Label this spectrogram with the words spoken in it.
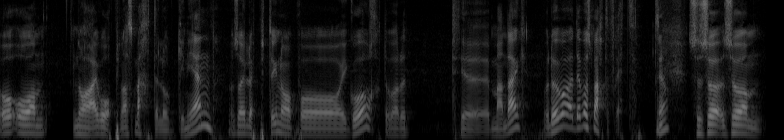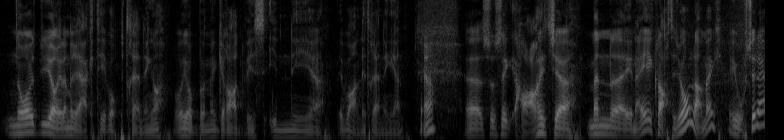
Og, og nå har jeg åpna smerteloggen igjen, og så løpte jeg nå på i går. Da var det mandag, og det var, det var smertefritt. Ja. Så, så, så nå gjør jeg den reaktive opptreninga og jobber meg gradvis inn i, eh, i vanlig trening igjen. Ja. Eh, Så, så jeg har ikke Men eh, nei, jeg klarte ikke å holde meg. Jeg gjorde ikke det.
